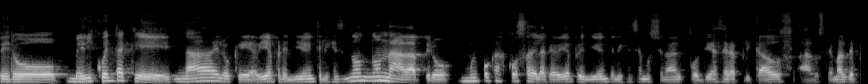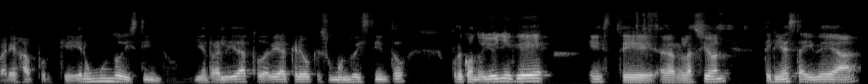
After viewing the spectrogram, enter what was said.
pero me di cuenta que nada de lo que había aprendido en inteligencia, no, no nada, pero muy pocas cosas de la que había aprendido en inteligencia emocional podrían ser aplicados a los temas de pareja porque era un mundo distinto. Y en realidad todavía creo que es un mundo distinto, porque cuando yo llegué este, a la relación, tenía esta idea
